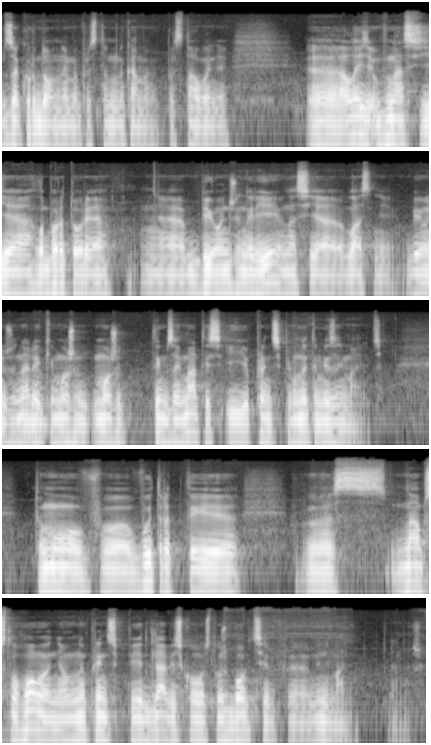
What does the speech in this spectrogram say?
закордонними представниками представлені. Е, але в нас є лабораторія е, біоінженерії, у нас є власні біоінженери, які можуть, можуть тим займатися, і в принципі вони тим і займаються. Тому в- витрати на обслуговування вони, в принципі, для військовослужбовців е, мінімальні для наших.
